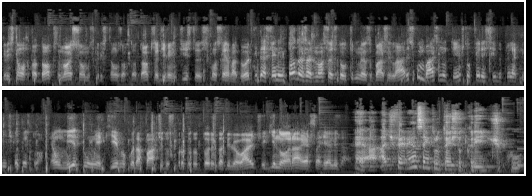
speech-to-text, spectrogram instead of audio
cristão ortodoxo, nós somos cristãos ortodoxos, adventistas conservadores, que defendem todas as nossas doutrinas basilares com base no texto oferecido pela crítica textual. É um mito, um equívoco da parte dos produtores da Bíblia White ignorar essa realidade. É, a, a diferença entre o texto crítico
